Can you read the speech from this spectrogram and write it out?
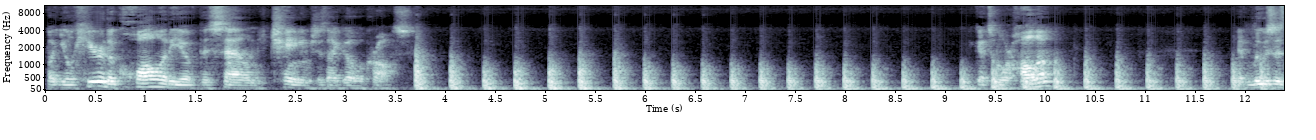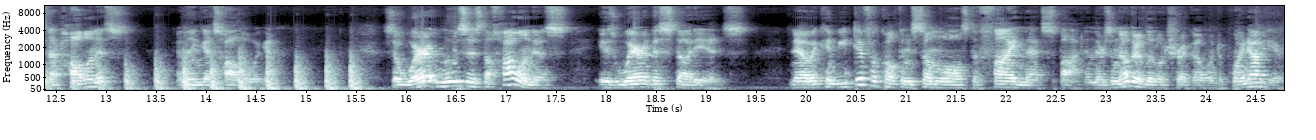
but you'll hear the quality of the sound change as I go across. It gets more hollow, it loses that hollowness, and then gets hollow again. So where it loses the hollowness is where the stud is. Now it can be difficult in some walls to find that spot, and there's another little trick I want to point out here.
